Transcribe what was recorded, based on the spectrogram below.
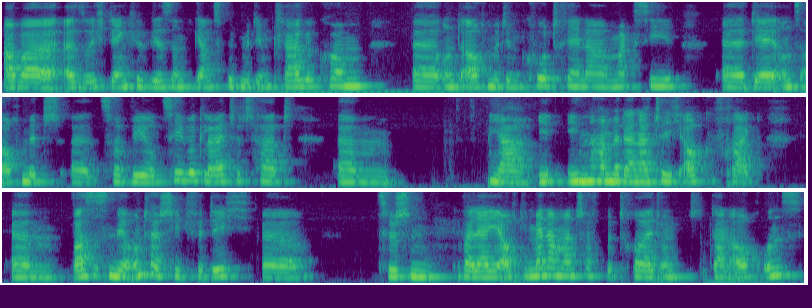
aber also ich denke, wir sind ganz gut mit ihm klargekommen äh, und auch mit dem Co-Trainer Maxi, äh, der uns auch mit äh, zur WOC begleitet hat. Ähm, ja, ihn haben wir dann natürlich auch gefragt, ähm, was ist denn der Unterschied für dich äh, zwischen, weil er ja auch die Männermannschaft betreut und dann auch uns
